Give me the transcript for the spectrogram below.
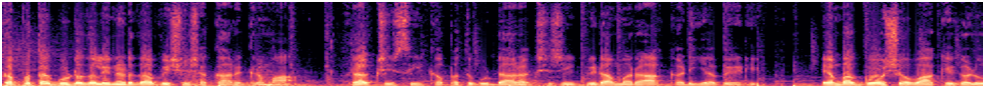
ಕಪ್ಪತಗುಡ್ಡದಲ್ಲಿ ನಡೆದ ವಿಶೇಷ ಕಾರ್ಯಕ್ರಮ, ರಕ್ಷಿಸಿ ಕಪ್ಪತಗುಡ್ಡ ರಕ್ಷಿಸಿ ಗಿಡ ಮರ ಕಡಿಯಬೇಡಿ ಎಂಬ ಘೋಷವಾಕ್ಯಗಳು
